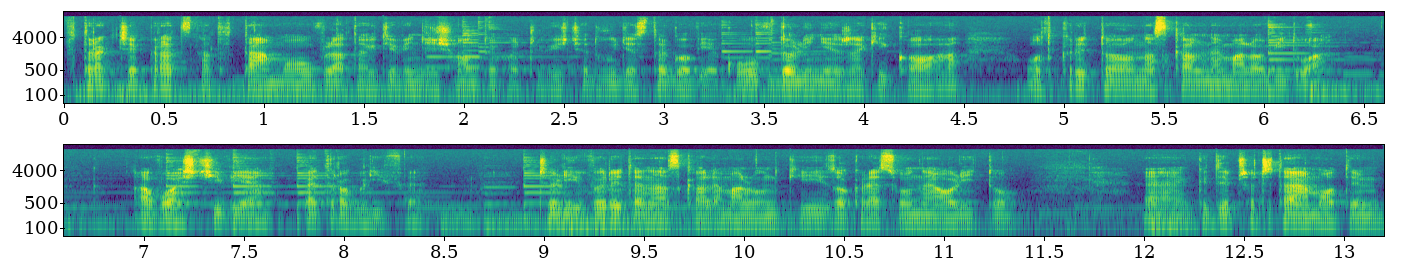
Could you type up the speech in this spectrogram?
W trakcie prac nad tamą w latach 90. oczywiście XX wieku w dolinie rzeki Koa odkryto naskalne malowidła, a właściwie petroglify czyli wyryte na skalę malunki z okresu neolitu. E, gdy przeczytałem o tym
